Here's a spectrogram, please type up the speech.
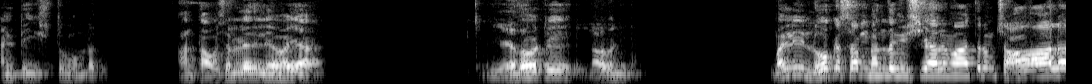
అంటే ఇష్టం ఉండదు. అంత అవసరం లేదు లేవయ్యా. ఏదోటి నడవని మళ్ళీ లోక సంబంధ విషయాలు మాత్రం చాలా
